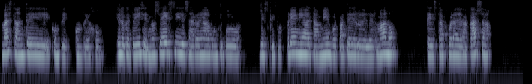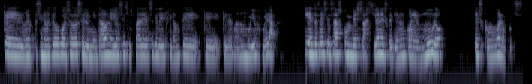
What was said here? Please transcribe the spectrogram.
bastante comple complejo. Y lo que tú dices, no sé si desarrollan algún tipo de esquizofrenia también por parte de lo del hermano, que está fuera de la casa, que si no me equivoco, eso se lo inventaron ellos y sus padres que le dijeron que, que, el hermano murió fuera. Y entonces esas conversaciones que tienen con el muro es como, bueno, pues,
